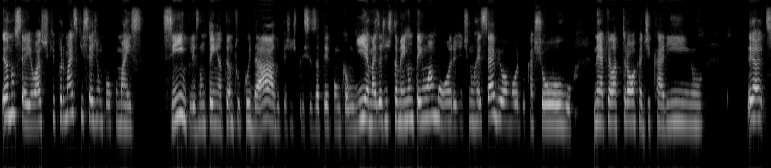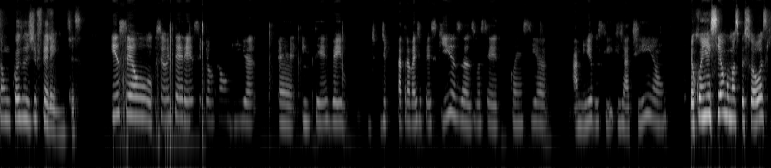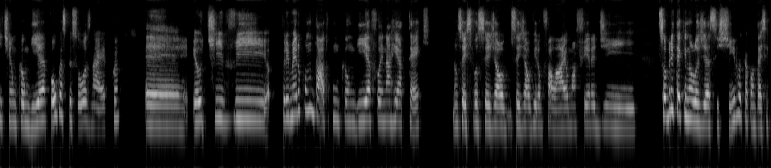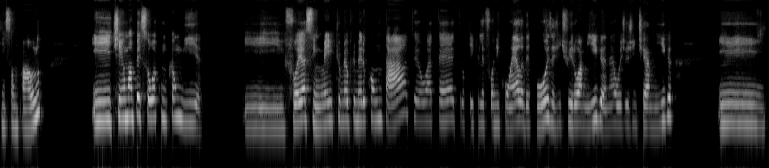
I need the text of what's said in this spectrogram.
eu não sei, eu acho que por mais que seja um pouco mais simples, não tenha tanto cuidado que a gente precisa ter com o cão guia, mas a gente também não tem um amor, a gente não recebe o amor do cachorro, né, aquela troca de carinho, são coisas diferentes. E seu seu interesse pelo cão guia é, em ter veio de, de, através de pesquisas? Você conhecia amigos que, que já tinham? Eu conheci algumas pessoas que tinham cão guia, poucas pessoas na época. É, eu tive primeiro contato com cão guia foi na Reatec. Não sei se vocês já, vocês já ouviram falar, é uma feira de sobre tecnologia assistiva que acontece aqui em São Paulo. E tinha uma pessoa com cão guia. E foi assim, meio que o meu primeiro contato. Eu até troquei telefone com ela depois, a gente virou amiga, né? Hoje a gente é amiga. E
